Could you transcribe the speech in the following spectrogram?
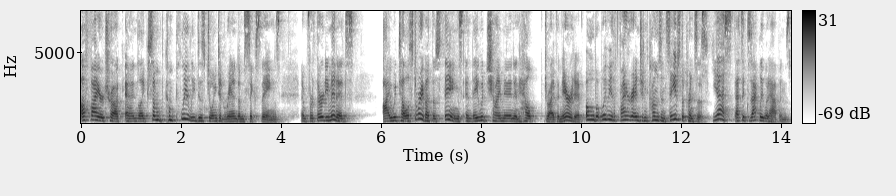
a fire truck and like some completely disjointed random six things. And for 30 minutes, I would tell a story about those things and they would chime in and help drive the narrative. Oh, but wait the fire engine comes and saves the princess. Yes, that's exactly what happens.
